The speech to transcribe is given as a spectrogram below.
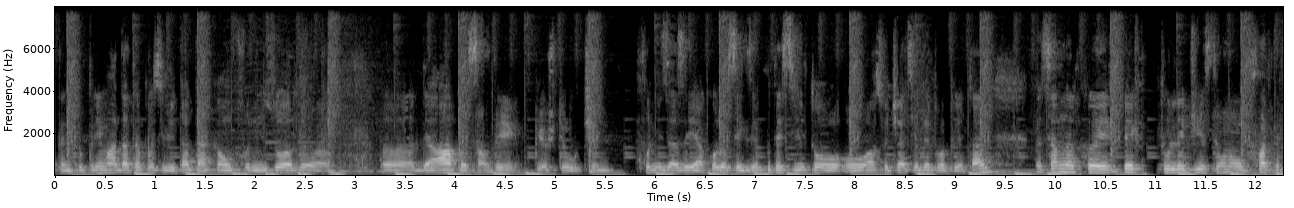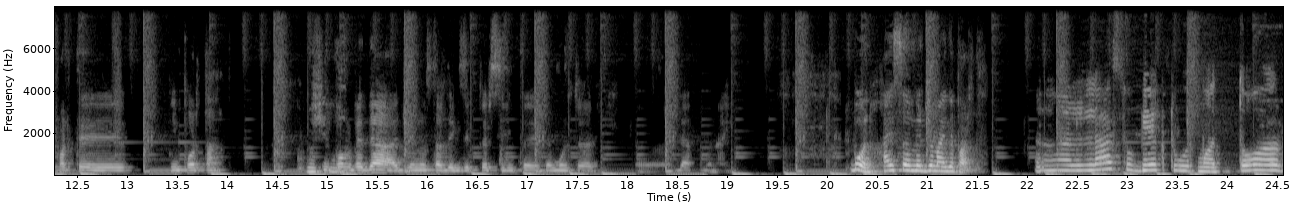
pentru prima dată posibilitatea ca un furnizor uh, uh, de apă sau de, eu știu, ce furnizează ei acolo să execute silit o, o asociație de proprietari, înseamnă că efectul legii este unul foarte, foarte important. Mm-hmm. Și vom vedea genul ăsta de executări silite de multe ori uh, de acum înainte. Bun, hai să mergem mai departe. La subiectul următor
